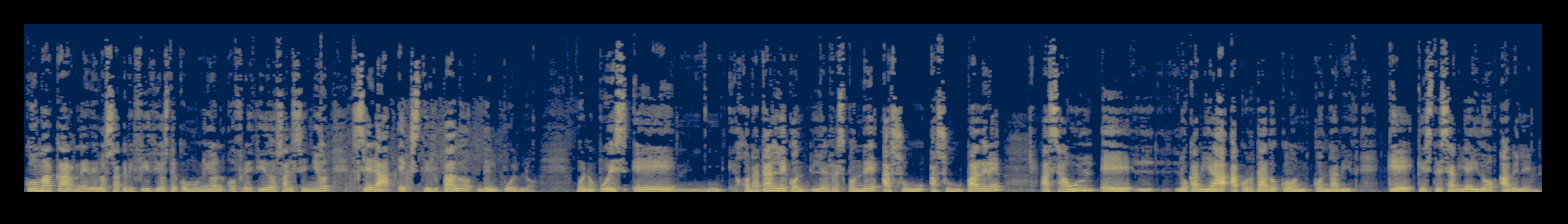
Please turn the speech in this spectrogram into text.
coma carne de los sacrificios de comunión ofrecidos al Señor será extirpado del pueblo. Bueno, pues eh, Jonatán le, le, responde a su, a su padre, a Saúl, eh, lo que había acordado con, con David, que, que éste se había ido a Belén.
